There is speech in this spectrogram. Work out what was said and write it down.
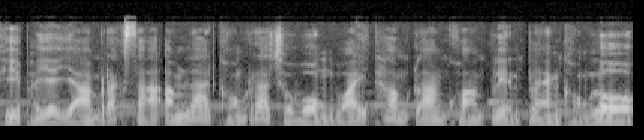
ที่พยายามรักษาอำนาจของราชวงศ์ไว้ท่ามกลางความเปลี่ยนแปลงของโลก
